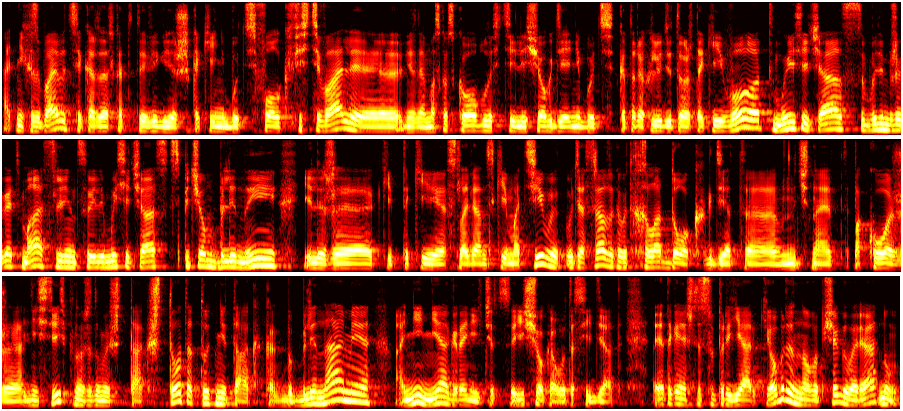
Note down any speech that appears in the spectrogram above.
от них избавиться, и каждый раз, когда ты видишь какие-нибудь фолк-фестивали, не знаю, Московской области или еще где-нибудь, в которых люди тоже такие, вот, мы сейчас будем сжигать масленицу, или мы сейчас спечем блины, или же какие-то такие славянские мотивы, у тебя сразу какой-то холодок где-то начинает по коже тоже нестись, потому что думаешь, так, что-то тут не так. Как бы блинами они не ограничатся, еще кого-то съедят. Это, конечно, супер яркий образ, но вообще говоря, ну,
